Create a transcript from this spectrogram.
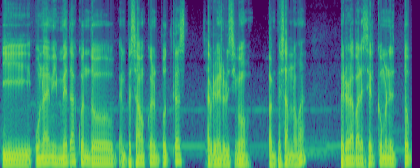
Y una de mis metas cuando empezamos con el podcast, o sea, primero lo hicimos para empezar nomás, pero era aparecer como en el top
